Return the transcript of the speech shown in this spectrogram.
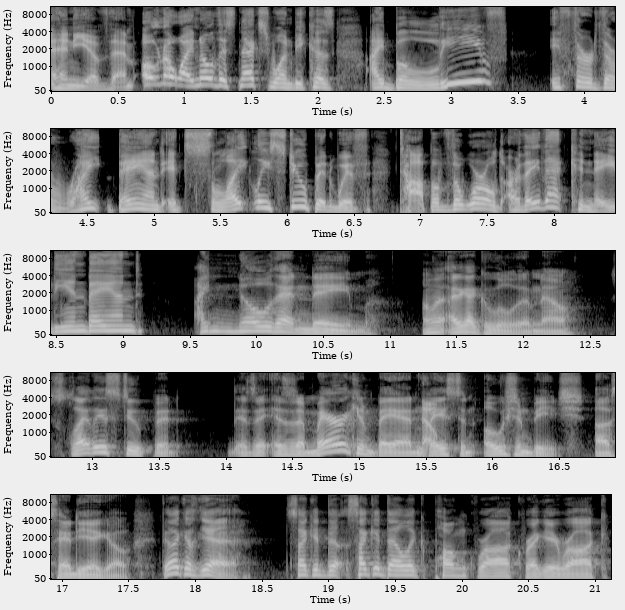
any of them. Oh no, I know this next one because I believe if they're the right band, it's Slightly Stoopid with Top of the World. Are they that Canadian band? I know that name. I'm- gotta Google them now. Slightly Stoopid is, a, is an American band No. based in Ocean Beach, uh, San Diego. They're like a yeah, psychedel- psychedelic punk rock, reggae rock,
